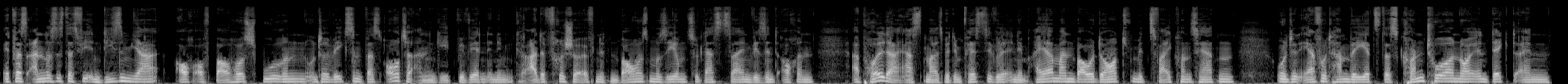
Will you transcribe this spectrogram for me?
etwas anderes ist, dass wir in diesem Jahr auch auf Bauhausspuren unterwegs sind, was Orte angeht. Wir werden in dem gerade frisch eröffneten Bauhausmuseum zu Gast sein. Wir sind auch in Apolda erstmals mit dem Festival in dem Eiermannbau dort mit zwei Konzerten und in Erfurt haben wir jetzt das Kontor neu entdeckt, ein,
